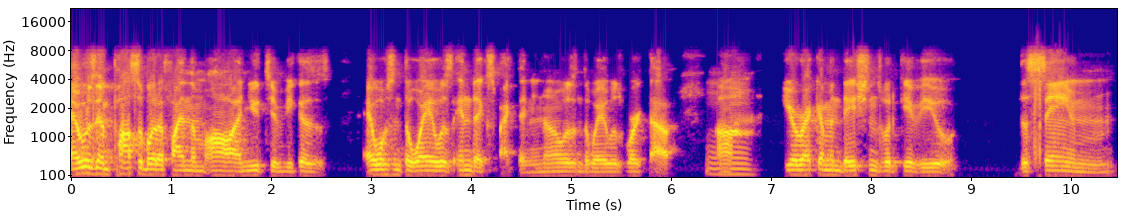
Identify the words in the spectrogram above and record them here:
it, was impossible to find them all on YouTube because it wasn't the way it was index back then, you know. It wasn't the way it was worked out. Mm-hmm. Um, your recommendations would give you the same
